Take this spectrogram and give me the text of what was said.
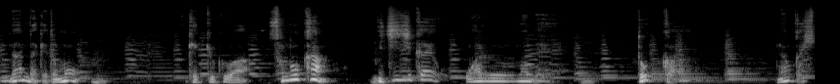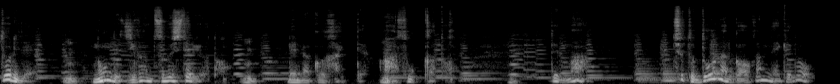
うん。なんだけども、結局は、その間、うん。一次会終わるまで、どっか、なんか一人でうん。飲んで時間潰してるよと。うん、連絡が入って、うん。ああ、そっかと。で、まあ、ちょっとどうなるかわかんないけど、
